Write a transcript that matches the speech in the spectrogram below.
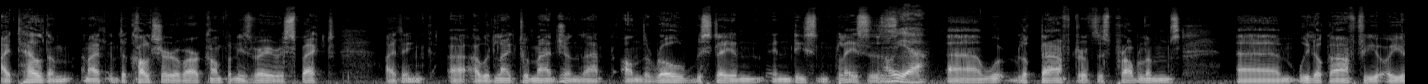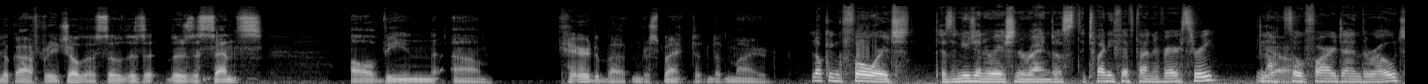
I tell them, and I think the culture of our company is very respect. I think uh, I would like to imagine that on the road we stay in, in decent places. Oh, yeah. Uh, we're looked after if there's problems. Um, we look after you, or you look after each other. So there's a there's a sense of being um, cared about and respected and admired. Looking forward, there's a new generation around us. The 25th anniversary, not Yeah. so far down the road.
